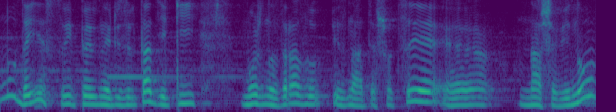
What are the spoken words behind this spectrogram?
Ну, дає свій певний результат, який можна зразу пізнати, що це е, наше вино,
